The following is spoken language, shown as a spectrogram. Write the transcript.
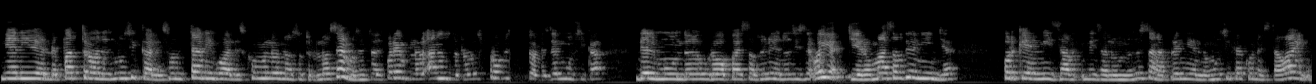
ni a nivel de patrones musicales son tan iguales como lo, nosotros lo hacemos. Entonces, por ejemplo, a nosotros los profesores de música del mundo, de Europa, de Estados Unidos, nos dicen, oye, quiero más audio ninja porque mis, mis alumnos están aprendiendo música con esta vaina.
